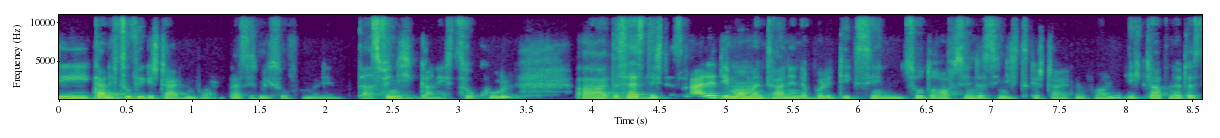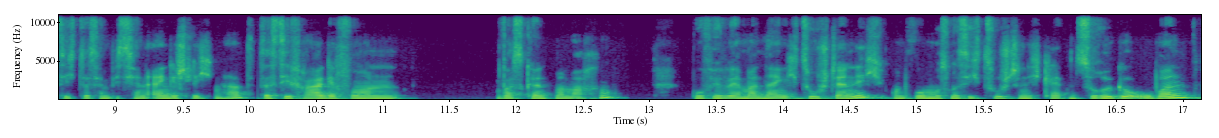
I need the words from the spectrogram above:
die gar nicht so viel gestalten wollen. Lass es mich so formulieren. Das finde ich gar nicht so cool. Äh, das heißt nicht, dass alle, die momentan in der Politik sind, so drauf sind, dass sie nichts gestalten wollen. Ich glaube nur, dass sich das ein bisschen eingeschlichen hat. Dass die Frage von, was könnte man machen? Wofür wäre man eigentlich zuständig und wo muss man sich Zuständigkeiten zurückerobern,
